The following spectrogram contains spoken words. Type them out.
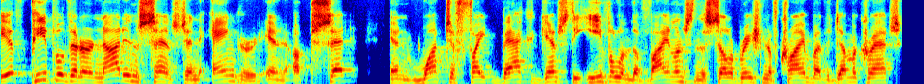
If people that are not incensed and angered and upset and want to fight back against the evil and the violence and the celebration of crime by the Democrats,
